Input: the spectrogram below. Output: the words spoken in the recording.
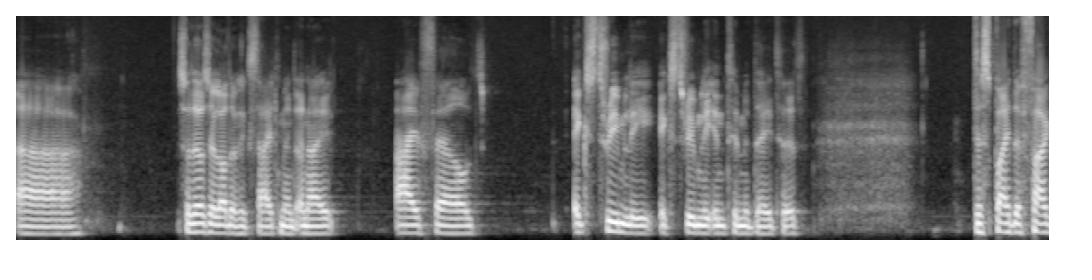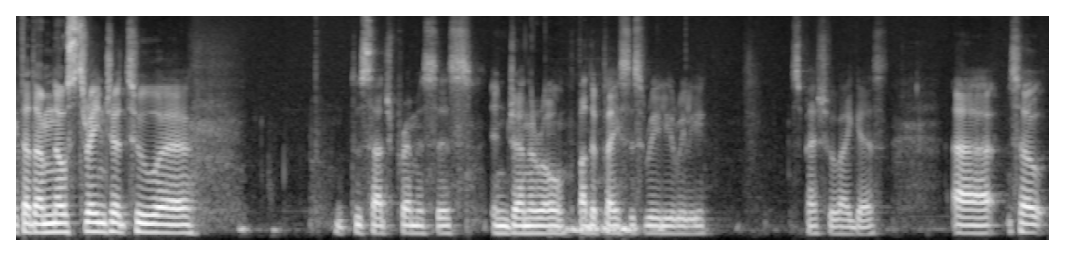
Uh, so there was a lot of excitement, and I, I felt extremely, extremely intimidated, despite the fact that I'm no stranger to uh, to such premises in general. But the place is really, really special, I guess. Uh, so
